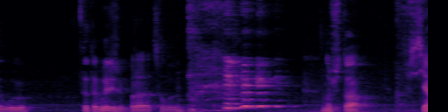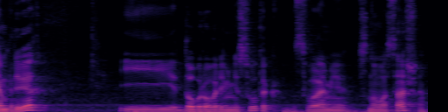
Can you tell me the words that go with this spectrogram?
целую. Вот это вырежи про целую. Ну что, всем привет и доброго времени суток. С вами снова Саша.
